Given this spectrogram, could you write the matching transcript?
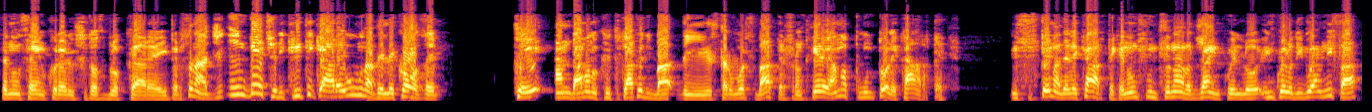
se non sei ancora riuscito a sbloccare i personaggi, invece di criticare una delle cose che andavano criticate di, ba- di Star Wars Battlefront, che erano appunto le carte. Il sistema delle carte che non funzionava già in quello, in quello di due anni fa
